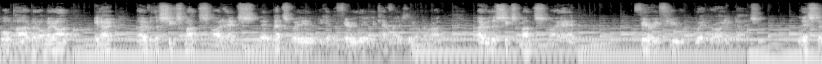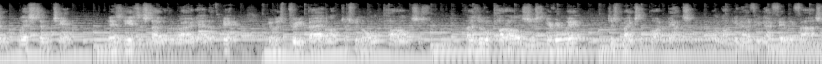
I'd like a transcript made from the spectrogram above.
all part of it. I mean, I, you know, over the six months I'd had, that's where you, get the ferry there, the cafes there on the right. Over the six months I had very few wet riding days, less than less than ten. There's here's the state of the road out of there. It was pretty bad, like just with all the potholes, just those little potholes just everywhere, just makes the bike bounce a lot. You know, if you go fairly fast,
